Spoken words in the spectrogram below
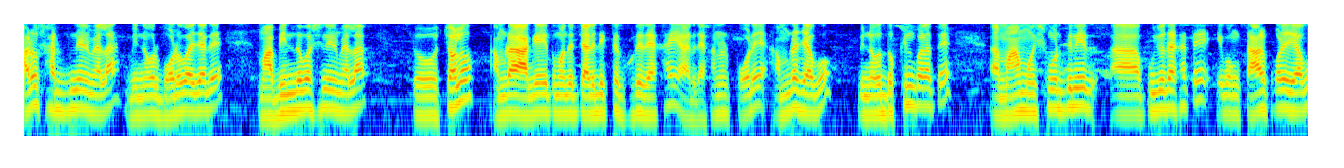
আরও সাত দিনের মেলা বীরনগর বড় বাজারে মা বৃন্দবাসিনীর মেলা। তো চলো, আমরা আগে তোমাদের চারিদিকটা ঘুরে দেখাই, আর দেখানোর পরে আমরা যাব বীরনগর দক্ষিণ পাড়াতে মা মহিষমর্দিনীর পুজো দেখাতে এবং তারপরে যাব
